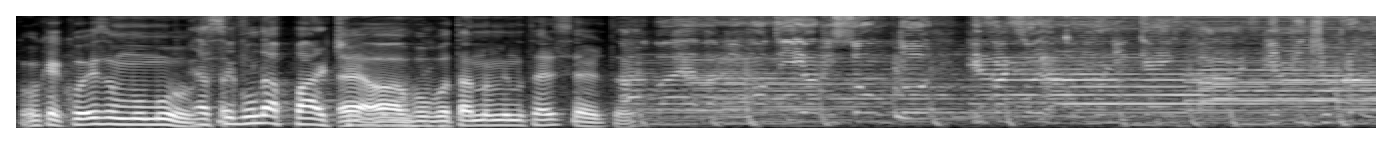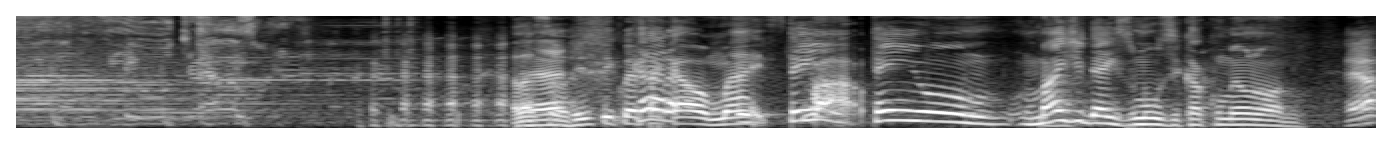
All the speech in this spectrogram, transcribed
Qualquer coisa, Mumu. É a segunda parte. É, né, ó, vou botar no minutário certo. ó. Ela me Ela É. sorri 50 Cara, cal mais. eu tenho, Uau. tenho mais de 10 músicas com meu nome. É?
